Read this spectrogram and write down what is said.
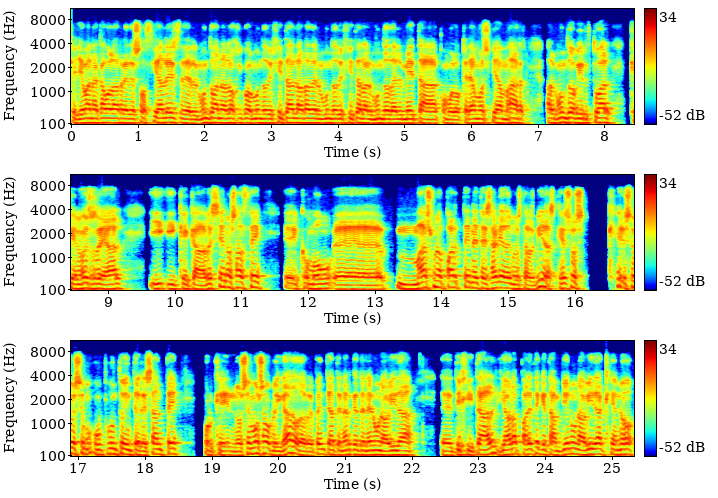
que llevan a cabo las redes sociales del mundo analógico al mundo digital, ahora del mundo digital al mundo del meta, como lo queramos llamar, al mundo virtual que no es real y, que cada vez se nos hace eh, como eh, más una parte necesaria de nuestras vidas, que eso es, un punto interesante porque nos hemos obligado de repente a tener que tener una vida eh, digital y ahora parece que también una vida que no,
